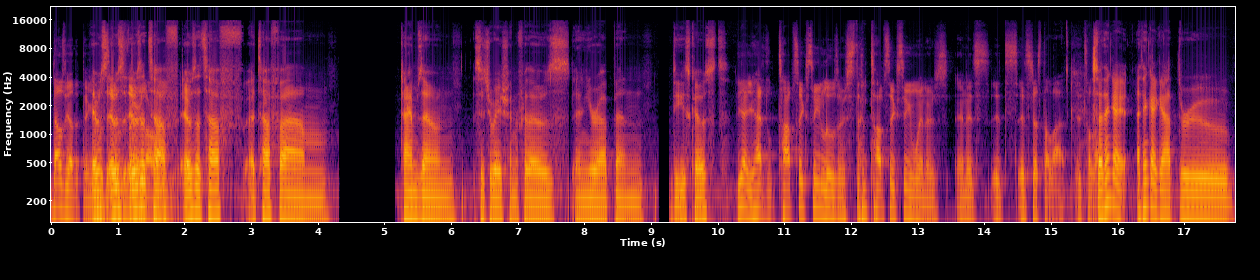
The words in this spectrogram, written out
That was the other thing. It, was. It was. It was, it was a long. tough. It was a tough. A tough um, time zone situation for those in Europe and the East Coast. Yeah, you had top sixteen losers, then top sixteen winners, and it's it's it's just a lot. It's a lot. So I think I I think I got through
